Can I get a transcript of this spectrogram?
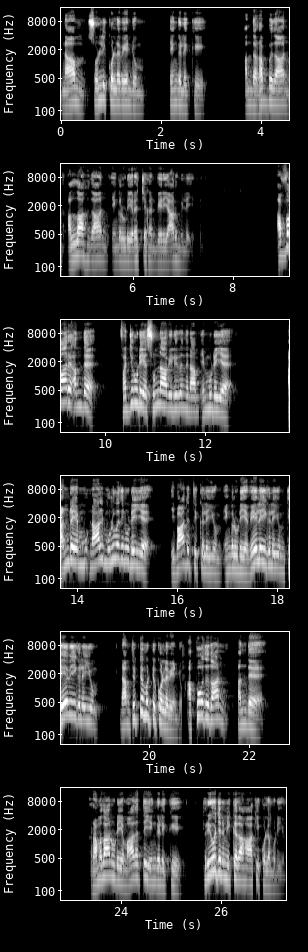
நாம் சொல்லிக்கொள்ள வேண்டும் எங்களுக்கு அந்த ரப்பு தான் அல்லாஹ் தான் எங்களுடைய இரட்சகன் வேறு யாரும் இல்லை என்று. அவ்வாறு அந்த ஃபஜ்ருடைய சுண்ணாவிலிருந்து நாம் எம்முடைய அன்றைய மு- நாள் முழுவதினுடைய இபாதத்துக்களையும் எங்களுடைய வேலைகளையும் தேவைகளையும் நாம் திட்டமிட்டு கொள்ள வேண்டும். அப்போதுதான் அந்த ரமதானுடைய மாதத்தை எங்களுக்கு பிரயோஜனமிக்கதாக ஆக்கிக் கொள்ள முடியும்.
